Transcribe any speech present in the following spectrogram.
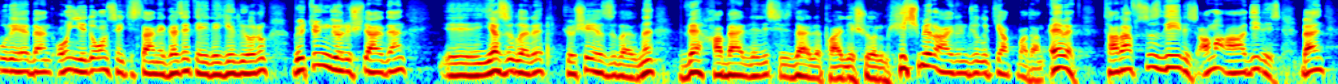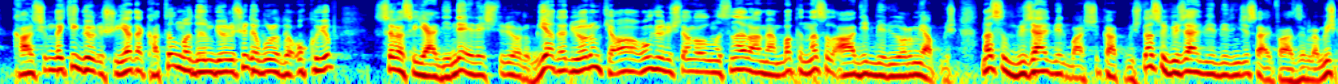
buraya ben 17-18 tane gazeteyle geliyorum. Bütün görüşlerden e, yazıları, köşe yazılarını ve haberleri sizlerle paylaşıyorum. Hiçbir ayrımcılık yapmadan. Evet tarafsız değiliz ama adiliz. Ben karşımdaki görüşü ya da katılmadığım görüşü de burada okuyup sırası geldiğinde eleştiriyorum. Ya da diyorum ki Aa, o görüşten olmasına rağmen bakın nasıl adil bir yorum yapmış. Nasıl güzel bir başlık atmış. Nasıl güzel bir birinci sayfa hazırlamış.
